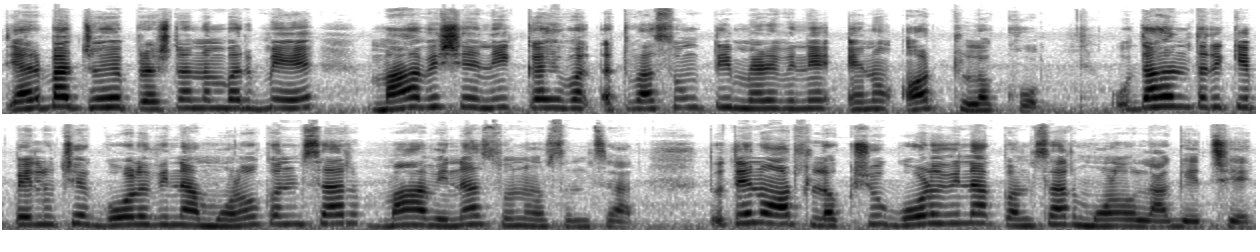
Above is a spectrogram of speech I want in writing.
ત્યારબાદ જોઈએ પ્રશ્ન નંબર બે, મા વિશેની કહેવત અથવા સૂંગટી મેળવીને એનો અર્થ લખો. ઉદાહરણ તરીકે પેલું છે, ગોળ વિના મોળો કંસાર, મા વિના સૂનો સંસાર. તો તેનો અર્થ લખશું, ગોળ વિના કંસાર મોળો લાગે છે.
